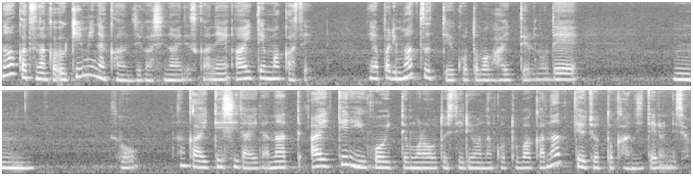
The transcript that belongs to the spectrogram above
なおかつなんか受け身な感じがしないですかね。相手任せ。やっぱり待つっていう言葉が入ってるのでうん。そう。なんか相手次第だなって。相手に動いてもらおうとしてるような言葉かなっていうちょっと感じてるんですよ。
